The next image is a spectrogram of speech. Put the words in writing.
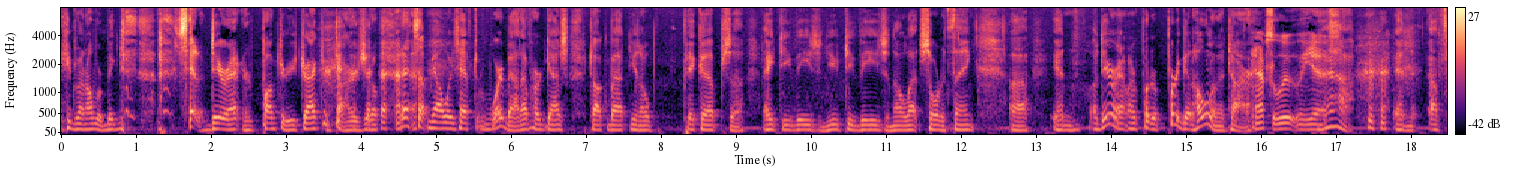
He'd run over a big set of deer antlers, puncture his tractor tires. You know, that's something you always have to worry about. I've heard guys talk about, you know, pickups, uh, ATVs and UTVs and all that sort of thing. Uh, and a deer antler put a pretty good hole in a tire. Absolutely, yes. Yeah, and I've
